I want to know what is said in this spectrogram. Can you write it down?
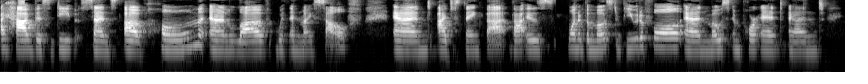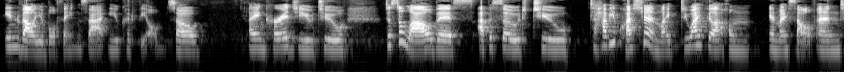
I have this deep sense of home and love within myself. And I just think that that is one of the most beautiful and most important and invaluable things that you could feel. So, I encourage you to just allow this episode to to have you question like do I feel at home in myself? And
